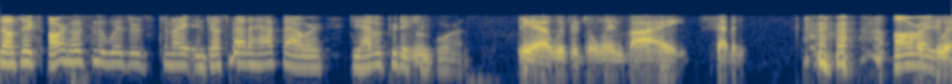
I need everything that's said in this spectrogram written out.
Celtics are hosting the Wizards tonight in just about a half hour. Do you have a prediction mm-hmm. for us? Yeah, Wizards will win by seven. All right. Let's see what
